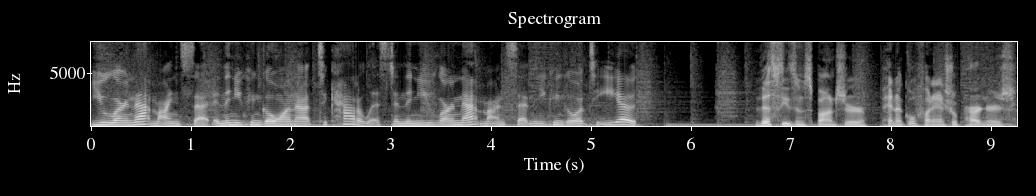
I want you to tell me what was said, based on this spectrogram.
you learn that mindset. And then you can go on up to catalyst. And then you learn that mindset. And then you can go up to eo this season's sponsor pinnacle financial partners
